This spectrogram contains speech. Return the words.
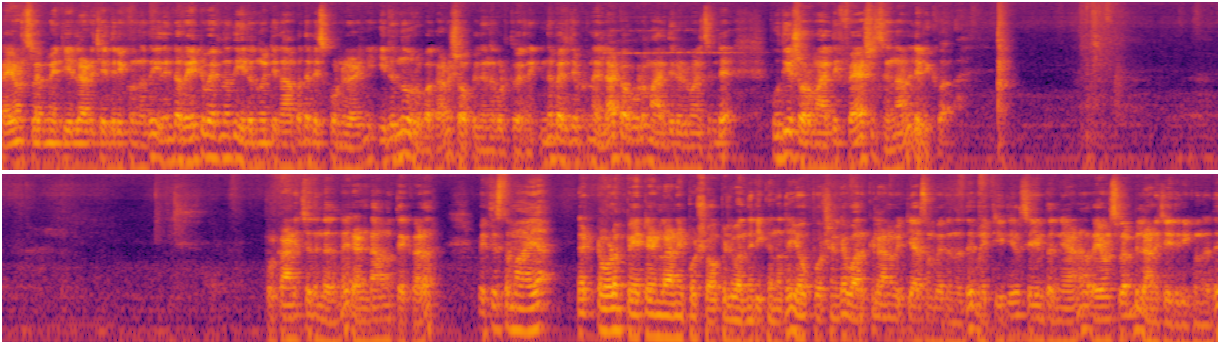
റയോൺ സ്ലബ് മെറ്റീരിയലാണ് ചെയ്തിരിക്കുന്നത്. ഇതിന്റെ റേറ്റ് വരുന്നത് ഇരുന്നൂറ്റി നാൽപ്പത് ഡിസ്കൗണ്ട് കഴിഞ്ഞ് ഇരുന്നൂറ് രൂപക്കാണ് ഷോപ്പിൽ നിന്ന് കൊടുത്തു വരുന്നത്. ഇന്ന് പരിചയപ്പെടുന്ന എല്ലാ ടോപ്പുകളും മാരുതി റെഡിമെൻസിന്റെ പുതിയ ഷോറും മാരുതി ഫാഷൻസ് നിന്നാണ് ലഭിക്കുക. ഇപ്പോൾ കാണിച്ചതിന്റെ തന്നെ രണ്ടാമത്തെ കളർ വ്യത്യസ്തമായ എട്ടോളം പാറ്റേണിലാണ് ഇപ്പോൾ ഷോപ്പിൽ വന്നിരിക്കുന്നത്. യോ പോർഷന്റെ വർക്കിലാണ് വ്യത്യാസം വരുന്നത്. മെറ്റീരിയൽ സെയിം തന്നെയാണ്. റയോൺ സ്ലബിലാണ് ചെയ്തിരിക്കുന്നത്.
